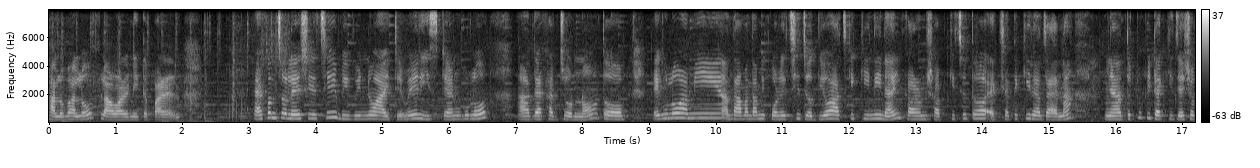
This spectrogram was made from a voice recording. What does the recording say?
ভালো ভালো ফ্লাওয়ার নিতে পারেন। এখন চলে এসেছি বিভিন্ন আইটেমের স্ট্যান্ডগুলো দেখার জন্য তো এগুলো আমি দামাদামি করেছি, যদিও আজকে কিনি নাই, কারণ সব কিছু তো একসাথে কিনা যায় না তো টুকিটাকি যেসব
